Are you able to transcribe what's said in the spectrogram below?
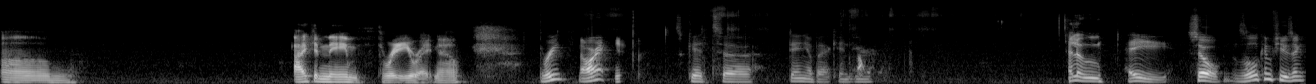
Um, I can name three right now. Three? All right. Let's get uh, Daniel back in here. Hello. Hey, so it's a little confusing.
